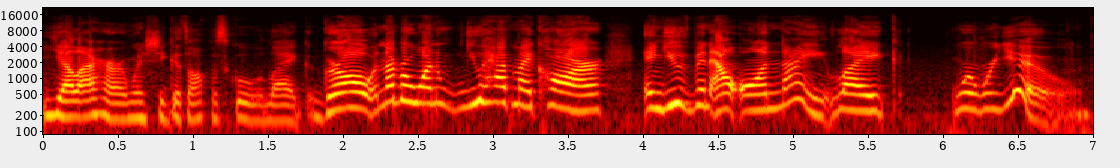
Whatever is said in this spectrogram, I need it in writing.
yell at her when she gets off of school. Like, girl, number one, you have my car and you've been out all night. Like, where were you?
